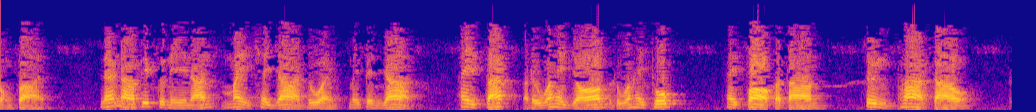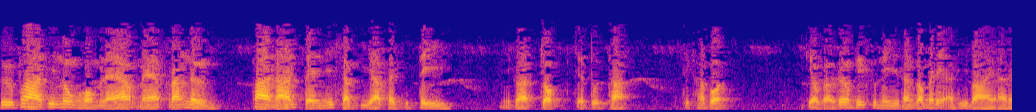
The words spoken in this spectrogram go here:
สองฝ่าย และนางภิกษุณีนั้นไม่ใช่ญาติด้วย ไม่เป็นญาติ ให้ซักหรือว่าให้ย้อมหรือว่าให้ทุบ ให้ฟอกก็ตาม ซึ่งผ้าเก่าคือผ้าที่นุ่งห่มแล้ว แม้ครั้งหนึ่ง ผ้านั้นเป็นนิสกิยะปจิตีนี่ก็จบจตุถะสิกขาบท เกี่ยวกับเรื่องภิกษุณีท่านก็ไม่ได้อธิบายอะไร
